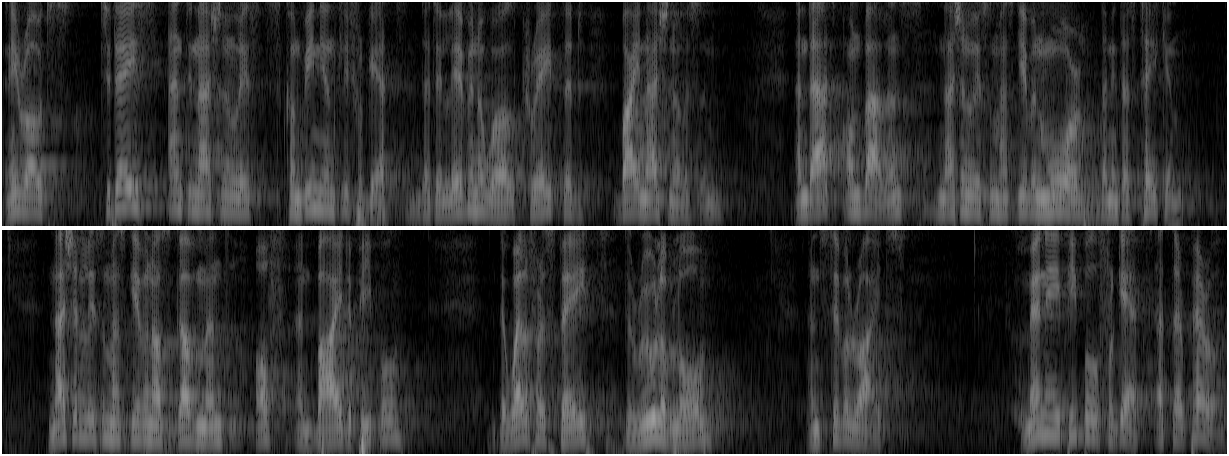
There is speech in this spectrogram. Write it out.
And he wrote, Today's anti-nationalists conveniently forget that they live in a world created by nationalism, and that, on balance, nationalism has given more than it has taken. Nationalism has given us government of and by the people, the welfare state, the rule of law, and civil rights. Many people forget at their peril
